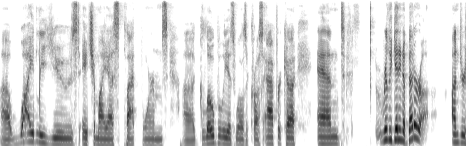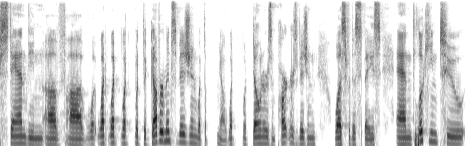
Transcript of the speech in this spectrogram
uh, widely used HMIS platforms uh, globally as well as across Africa, and really getting a better understanding of uh, what, what what what what the government's vision, what the you know what what donors and partners' vision was for this space, and looking to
